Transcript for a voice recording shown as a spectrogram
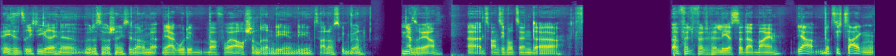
wenn ich jetzt richtig rechne, würdest du wahrscheinlich sogar noch mehr. Ja, gut, war vorher auch schon drin, die, die Zahlungsgebühren. Ja. Also ja, äh, 20% äh, ver ver verlierst du dabei. Ja, wird sich zeigen.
